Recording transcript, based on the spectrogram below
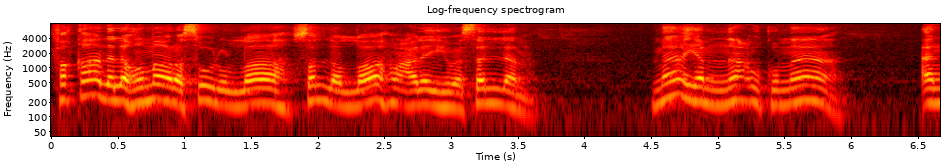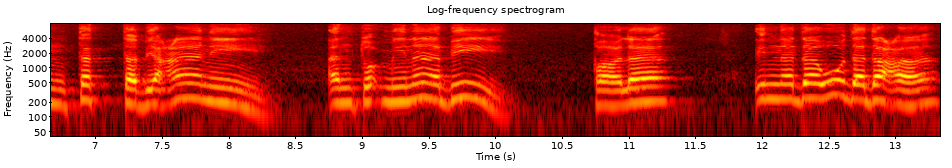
فقال لهما رسول الله صلى الله عليه وسلم ما يمنعكما أن تتبعاني أن تؤمنا بي؟ قالا إن داود دعا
